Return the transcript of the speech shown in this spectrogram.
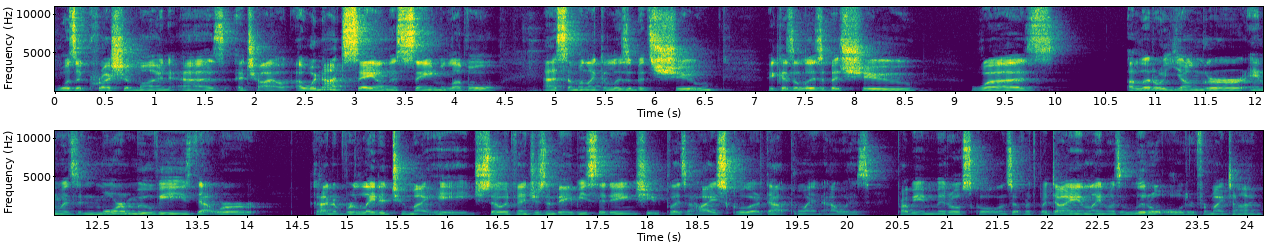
was a crush of mine as a child. I would not say on the same level as someone like Elizabeth Shue, because Elizabeth Shue was a little younger and was in more movies that were kind of related to my age. So Adventures in Babysitting, she plays a high schooler at that point. I was probably in middle school and so forth. But Diane Lane was a little older for my time.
